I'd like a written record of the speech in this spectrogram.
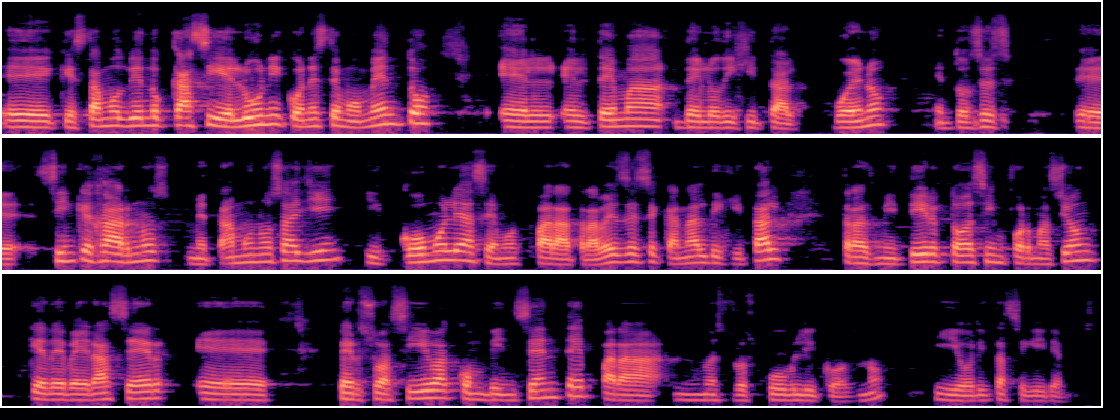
eh, que estamos viendo casi el único en este momento, el, tema de lo digital. Bueno, entonces, eh, sin quejarnos, metámonos allí y cómo le hacemos para a través de ese canal digital transmitir toda esa información que deberá ser persuasiva, convincente para nuestros públicos, ¿no? Y ahorita seguiremos.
